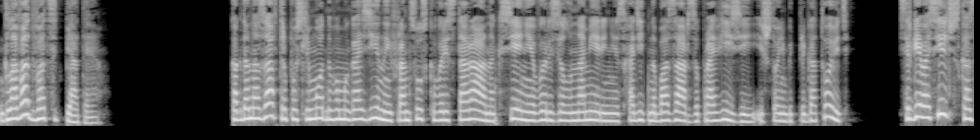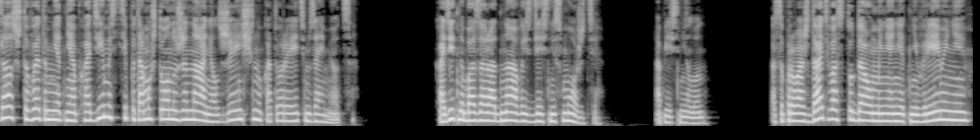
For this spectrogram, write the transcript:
Глава двадцать пятая. Когда на завтра после модного магазина и французского ресторана Ксения выразила намерение сходить на базар за провизией и что-нибудь приготовить, Сергей Васильевич сказал, что в этом нет необходимости, потому что он уже нанял женщину, которая этим займется. «Ходить на базар одна вы здесь не сможете», — объяснил он. «А сопровождать вас туда у меня нет ни времени,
